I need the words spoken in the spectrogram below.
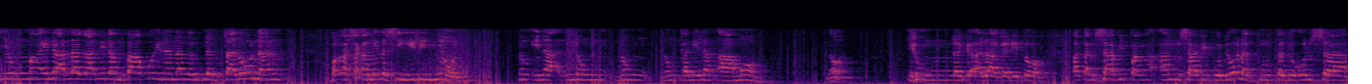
yung mga inaalaga nilang baboy na nag- nagtalunan, baka sa kanila singilin yon nung, ina, nung, nung, nung kanilang amo. No? Yung nag-aalaga nito. At ang sabi pa, ang sabi po doon, nagpunta doon sa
